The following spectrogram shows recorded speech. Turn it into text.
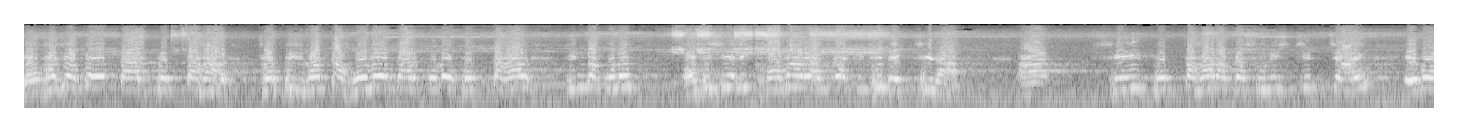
যথাযথ তার প্রত্যাহার, চব্বিশ ঘণ্টা হলেও তার কোনো প্রত্যাহার কিংবা কোনো অফিসিয়ালি ক্ষমার আমরা কিছু দেখছি না। সেই প্রত্যাহার আমরা সুনিশ্চিত চাই এবং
